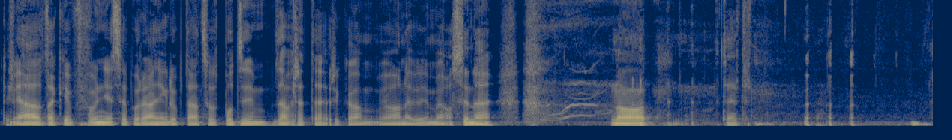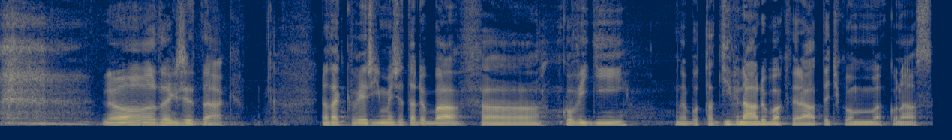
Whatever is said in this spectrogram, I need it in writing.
to. Já taky v mě se pořád někdo ptá, co podzim zavřete. Říkám, já nevím, já asi ne. No, to je, No, takže tak. No tak věříme, že ta doba v uh, covidí, nebo ta divná doba, která teď jako nás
